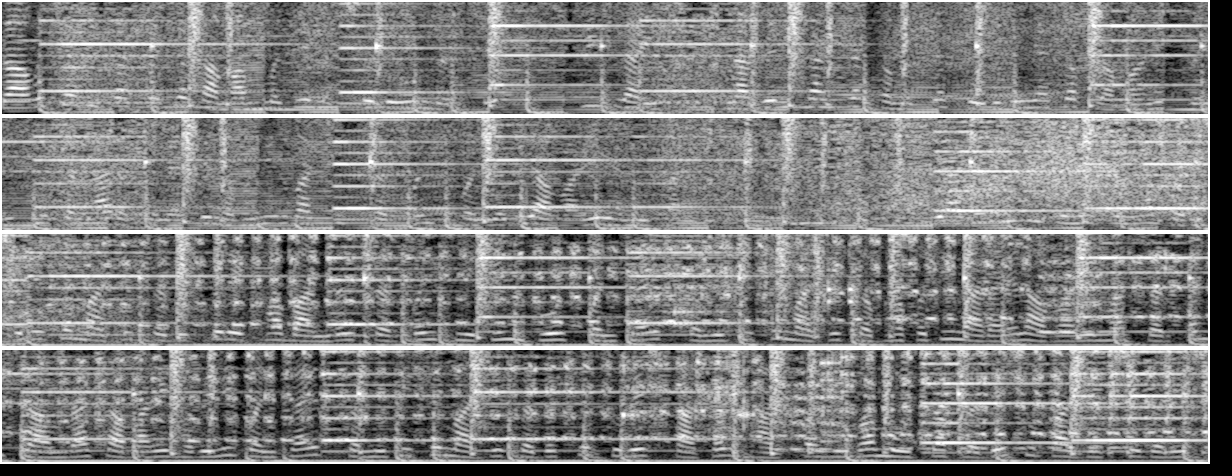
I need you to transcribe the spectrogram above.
गावाच्या विकासाच्या कामांमध्ये लक्ष देऊन रस्ते स्ट्रीट लाइट नागरिकांच्या समस्या सोडविण्याचा प्रामाणिक प्रयत्न नगर सरपंच नितीन घोष पंचायत समितीचे माजी सभापती नारायण आवाळे मा सरपंच रामदास आवाळे हवेली पंचायत समितीचे माजी सदस्य सुरेश सातव भाजपा युवा मोर्चा प्रदेश उपाध्यक्ष गणेश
